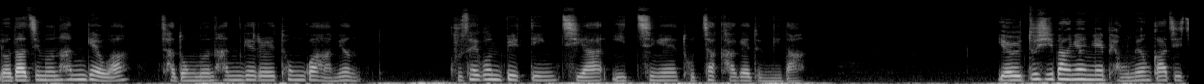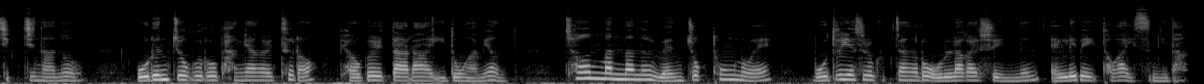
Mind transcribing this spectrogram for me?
여다지문 1개와 자동문 1개를 통과하면 구세군 빌딩 지하 2층에 도착하게 됩니다. 12시 방향의 벽면까지 직진한 후 오른쪽으로 방향을 틀어 벽을 따라 이동하면 처음 만나는 왼쪽 통로에 모두예술극장으로 올라갈 수 있는 엘리베이터가 있습니다.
